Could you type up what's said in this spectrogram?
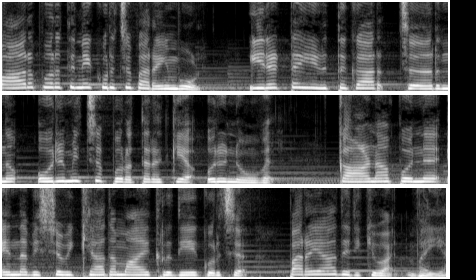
പാറപ്പുറത്തിനെ കുറിച്ച് പറയുമ്പോൾ ഇരട്ട എഴുത്തുകാർ ചേർന്ന് ഒരുമിച്ച് പുറത്തിറക്കിയ ഒരു നോവൽ കാണാപ്പൊന്ന് എന്ന വിശ്വവിഖ്യാതമായ കൃതിയെക്കുറിച്ച് പറയാതിരിക്കുവാൻ വയ്യ.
